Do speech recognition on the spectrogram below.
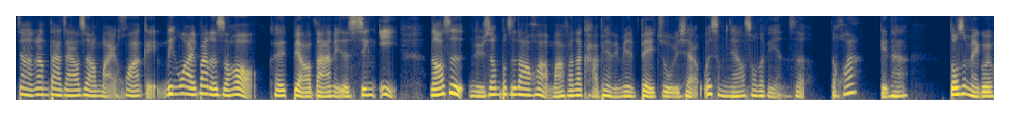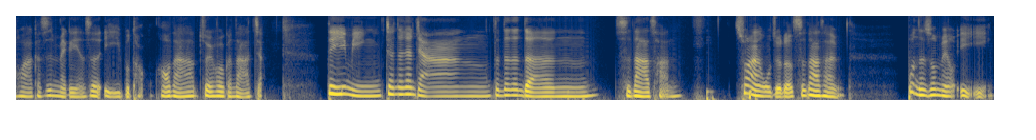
这样让大家要是要买花给另外一半的时候，可以表达你的心意。然后是女生不知道的话，麻烦在卡片里面备注一下，为什么你要送那个颜色的花给他？都是玫瑰花，可是每个颜色意义不同。好，我等下最后跟大家讲，第一名，讲讲讲讲，噔噔噔噔，吃大餐。虽然我觉得吃大餐。不能说没有意义，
